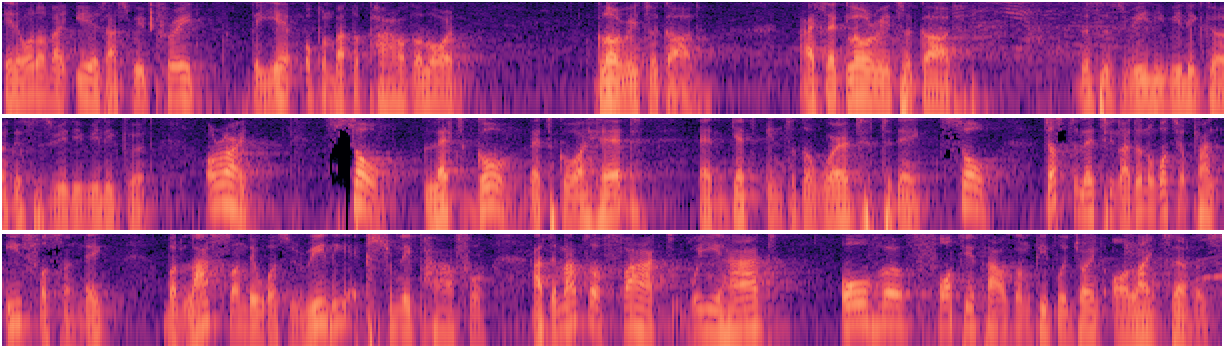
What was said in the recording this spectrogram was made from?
in one of her ears as we prayed. The ear opened by the power of the Lord. Glory to God. I said, Glory to God. This is really, really good. This is really, really good. All right. So let's go. Let's go ahead and get into the word today. So, just to let you know, I don't know what your plan is for Sunday, but last Sunday was really extremely powerful. As a matter of fact, we had over 40,000 people join online service.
